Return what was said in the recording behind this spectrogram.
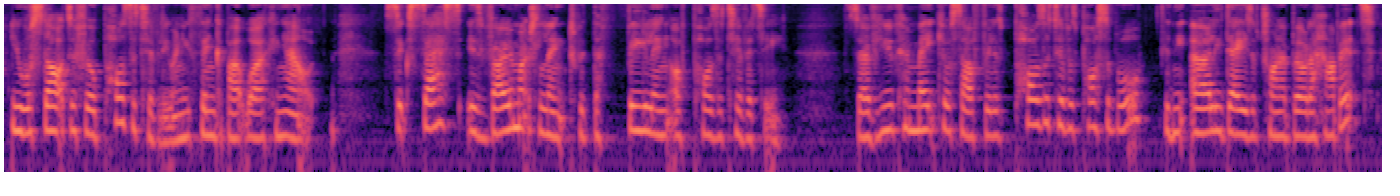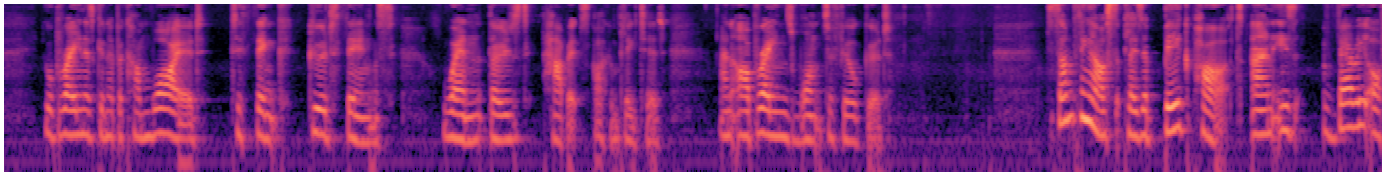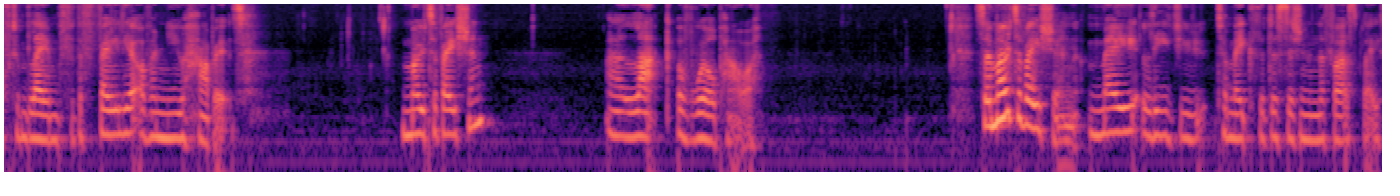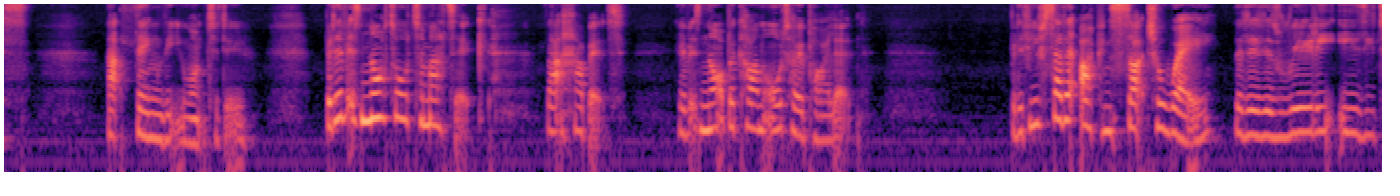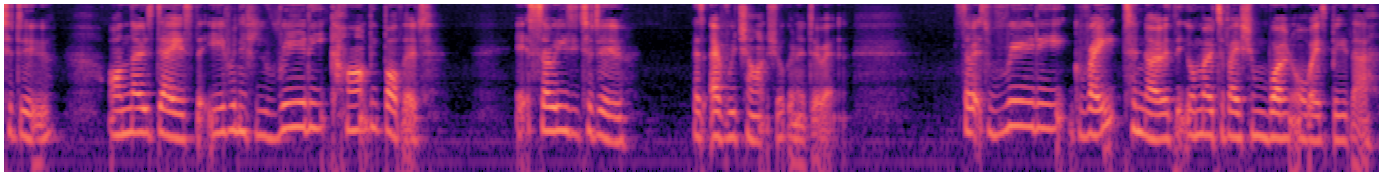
You will start to feel positively when you think about working out. Success is very much linked with the feeling of positivity. So, if you can make yourself feel as positive as possible in the early days of trying to build a habit, your brain is going to become wired to think good things when those habits are completed. And our brains want to feel good. Something else that plays a big part and is very often blamed for the failure of a new habit motivation and a lack of willpower. So, motivation may lead you to make the decision in the first place, that thing that you want to do. But if it's not automatic, that habit, if it's not become autopilot, but if you set it up in such a way that it is really easy to do on those days that even if you really can't be bothered, it's so easy to do, there's every chance you're going to do it. So it's really great to know that your motivation won't always be there,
